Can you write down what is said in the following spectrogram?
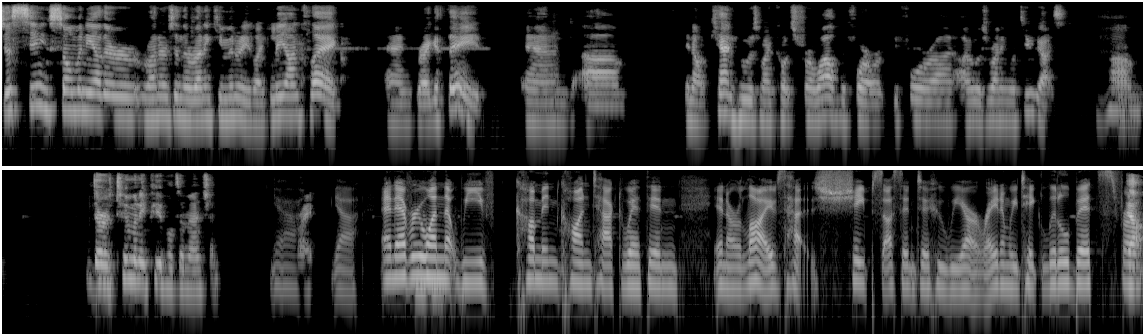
just seeing so many other runners in the running community like Leon Clegg and Greg Athade and um, you know Ken who was my coach for a while before before uh, I was running with you guys. Mhm. Um, there's too many people to mention. Yeah. Right. Yeah. And everyone that we've come in contact with in in our lives ha- shapes us into who we are, right? And we take little bits from Yeah.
